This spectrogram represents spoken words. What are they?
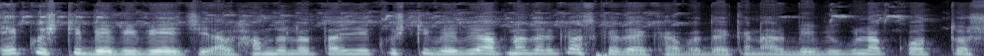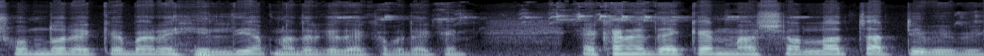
একুশটি বেবি পেয়েছি, আলহামদুলিল্লাহ তাই একুশটি বেবি আপনাদেরকে আজকে দেখাবো। দেখেন, আর বেবিগুলো কত সুন্দর, একেবারে হেলদি আপনাদেরকে দেখাবো, দেখেন। এখানে দেখেন মার্শাল্লাহ চারটি বেবি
